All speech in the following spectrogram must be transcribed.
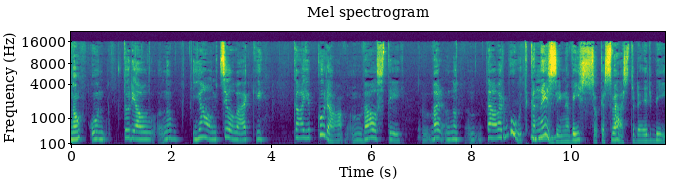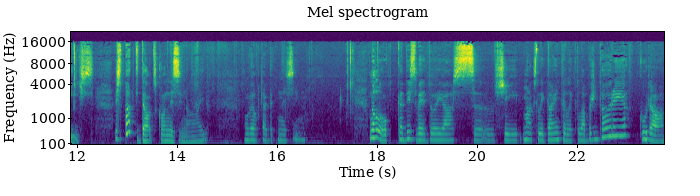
Nu, un tur jau nu, jauni cilvēki, kā jebkurā valstī, var, nu, tā var būt, ka mm. nezina visu, kas vēsturē ir bijis. Es pati daudz ko nezināju, un vēl tagad nezinu. Nu, lūk, kad izveidojās eh, šī mākslīgā intelekta laboratorija, kurā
